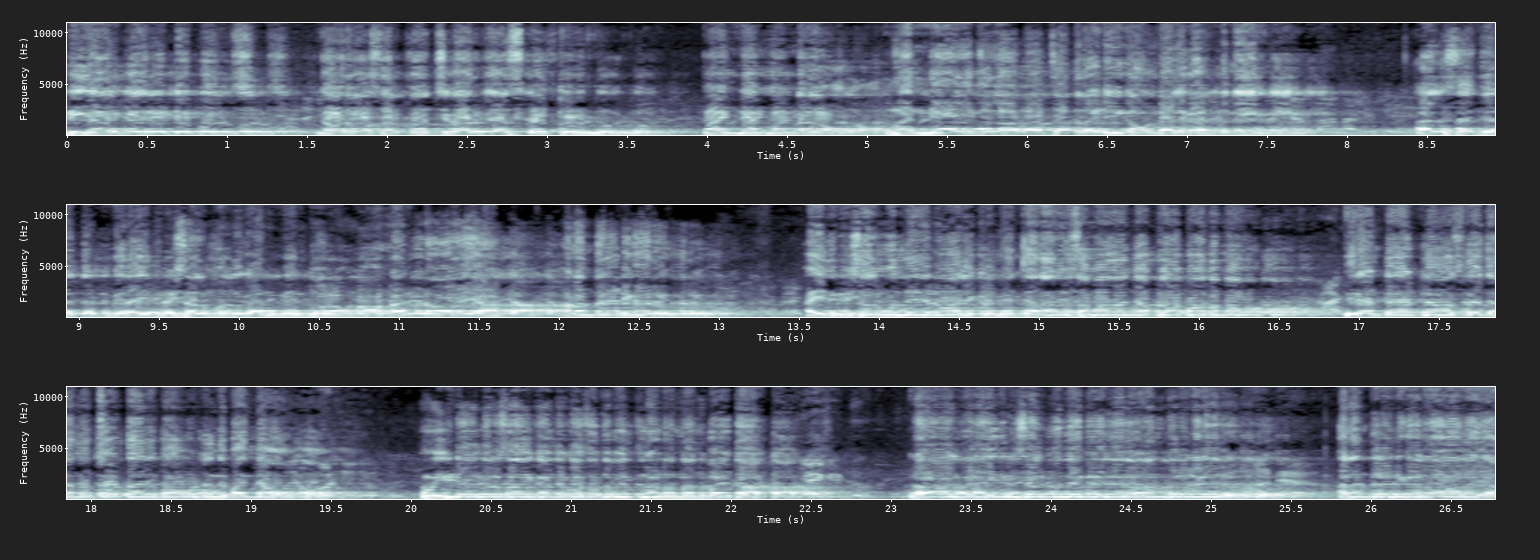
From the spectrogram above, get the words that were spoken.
BRK Reddy bulls గౌరవ సర్పంచ్ గారు ఎస్కొత్తూర్ పాండ్యం మండలం నంద్యాల జిల్లా వారి జత రెడీగా ఉండాలి వెంటనే. ఆలస్యం చేద్దండి మీరు ఐదు నిమిషాల ముందు కానీ మీరు దూరంలో ఉన్నారు ఇడవాలయ్యా. అనంతరెడ్డి గారు ఐదు నిమిషాల ముందే ఇరవాలి ఇక్కడ మేము జనానికి సమాధానం చెప్పలేకపోతున్నాం. మీరు ఎంత ఎట్లా వస్తే జనం చూడటానికి బాగుంటుంది పందెం. ఈడేంద్ర సాయి గంట కోసం వెళ్తున్నాడు నన్ను బయట. రావాలి మీరు ఐదు నిమిషాల ముందే బయలుదేరు. అనంతరెడ్డి గారు అనంతరెడ్డి గారు రావాలయ్యా.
